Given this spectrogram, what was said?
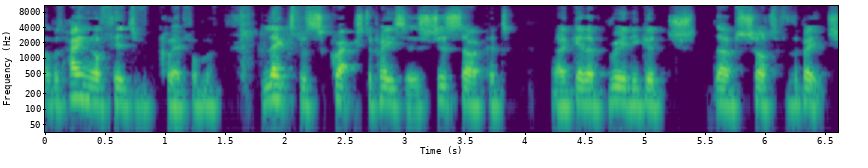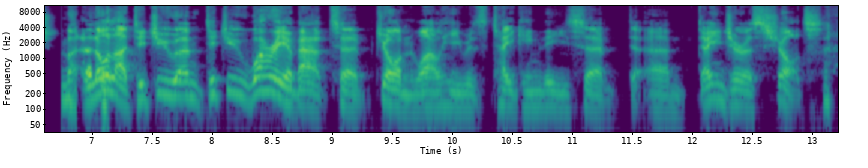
I was hanging off the edge of a cliff and my legs were scratched to pieces just so I could you know, get a really good sh- uh, shot of the beach. Lola, did you um, did you worry about uh, John while he was taking these uh, d- um, dangerous shots?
